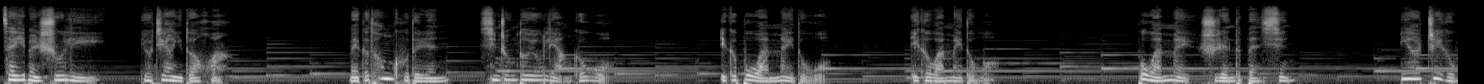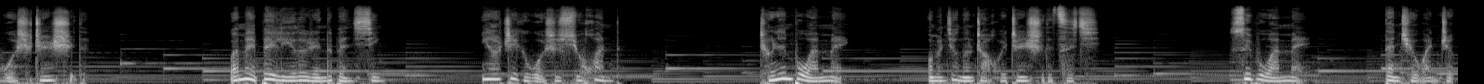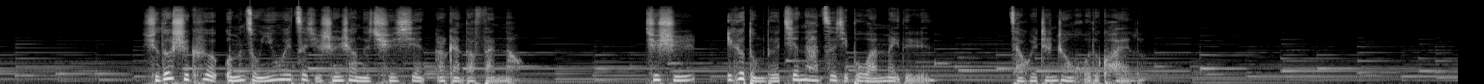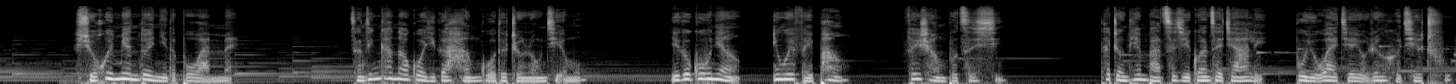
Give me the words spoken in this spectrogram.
在一本书里有这样一段话：每个痛苦的人心中都有两个我，一个不完美的我，一个完美的我。不完美是人的本性，因而这个我是真实的；完美背离了人的本性，因而这个我是虚幻的。承认不完美，我们就能找回真实的自己。虽不完美，但却完整。许多时刻，我们总因为自己身上的缺陷而感到烦恼。其实，一个懂得接纳自己不完美的人，才会真正活得快乐。学会面对你的不完美。曾经看到过一个韩国的整容节目，一个姑娘因为肥胖，非常不自信，她整天把自己关在家里，不与外界有任何接触。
